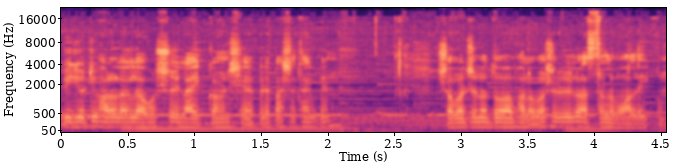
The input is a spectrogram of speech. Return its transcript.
ভিডিওটি ভালো লাগলে অবশ্যই লাইক কমেন্ট শেয়ার করে পাশে থাকবেন। সবার জন্য তোমার ভালোবাসা রইল। আসসালামু আলাইকুম।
